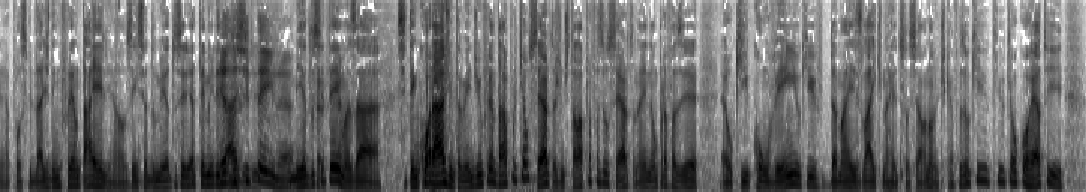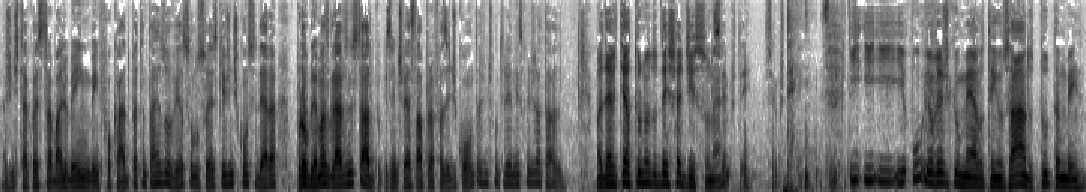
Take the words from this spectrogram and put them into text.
É a possibilidade de enfrentar ele. A ausência do medo seria a temeridade. Medo se de- tem, né? Medo se tem, mas a, se tem coragem também de enfrentar, porque é o certo. A gente está lá para fazer o certo, né? E não para fazer é, o que convém e o que dá mais like na rede social. Não, a gente quer fazer o que, o que, o que é o correto e a gente está com esse trabalho bem, bem focado para tentar resolver as soluções que a gente considera problemas graves no Estado. Porque se a gente estivesse lá para fazer de conta, a gente não teria nem se candidatado. Mas deve ter a turma do deixa disso, né? Sempre tem, sempre tem. Sempre tem. E, e- e- e eu vejo que o Melo tem usado, tu também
